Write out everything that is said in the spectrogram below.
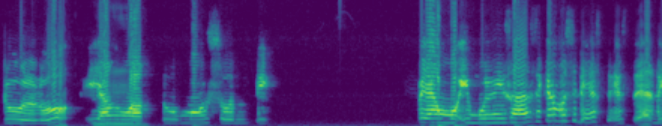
dulu yang Hmm. waktu mau suntik yang mau imunisasi kan pasti di SD SD ada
